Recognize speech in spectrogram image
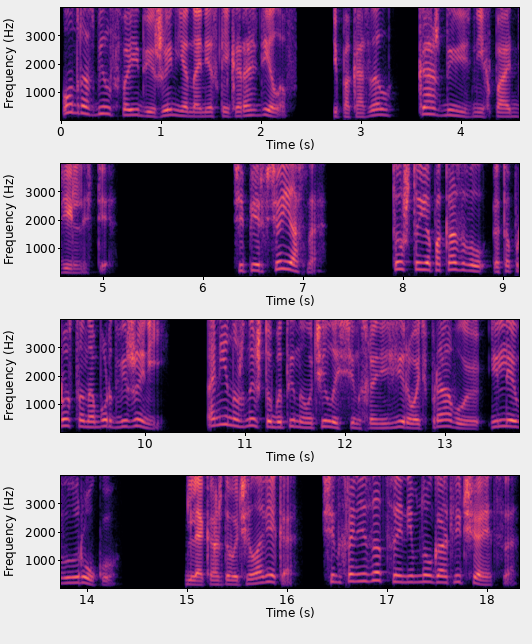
Он разбил свои движения на несколько разделов и показал каждый из них по отдельности. «Теперь все ясно? То, что я показывал, это просто набор движений. Они нужны, чтобы ты научилась синхронизировать правую и левую руку. Для каждого человека синхронизация немного отличается,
